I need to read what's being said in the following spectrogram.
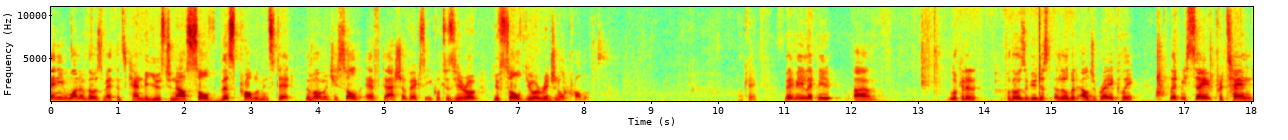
Any one of those methods can be used to now solve this problem instead. The moment you solve f dash of x equal to 0, you've solved your original problem. Okay, maybe let me um, look at it for those of you just a little bit algebraically. Let me say, pretend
